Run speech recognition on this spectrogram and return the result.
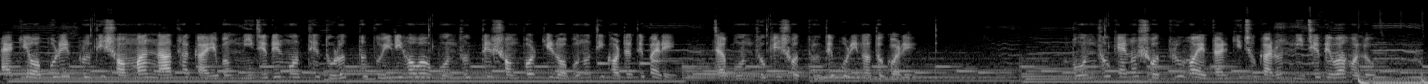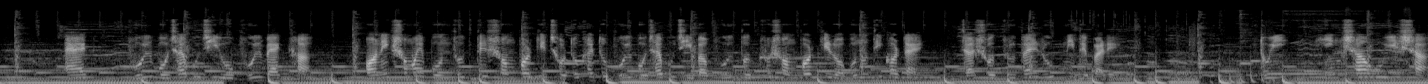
একে অপরের প্রতি সম্মান না থাকা এবং নিজেদের মধ্যে দূরত্ব তৈরি হওয়া বন্ধুত্বের সম্পর্কের অবনতি ঘটাতে পারে, যা বন্ধুকে শত্রুতে পরিণত করে। বন্ধু কেন শত্রু হয় তার কিছু কারণ নিচে দেওয়া হলো। এক, ভুল বোঝাবুঝি ও ভুল ব্যাখ্যা। অনেক সময় বন্ধুত্বের সম্পর্কে ছোটখাটো ভুল বোঝাবুঝি বা ভুল তথ্য সম্পর্কের অবনতি ঘটায়, যা শত্রুতায় রূপ নিতে পারে। দুই, হিংসা ও ঈর্ষা।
